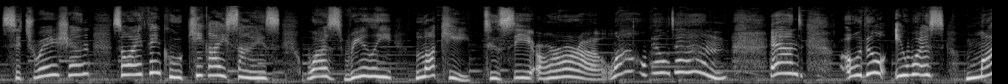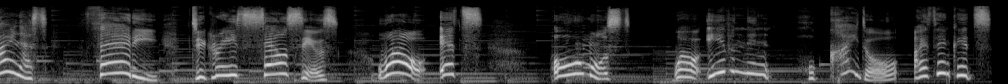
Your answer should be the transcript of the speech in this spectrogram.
situation. So I think Ukigai-san was really lucky to see aurora. Wow, well done! And although it was minus 30 degrees Celsius. Wow, it's almost, well, even in Hokkaido, I think it's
